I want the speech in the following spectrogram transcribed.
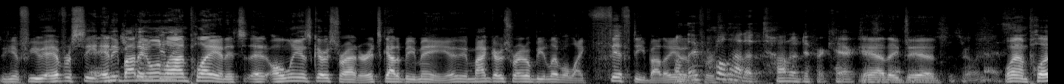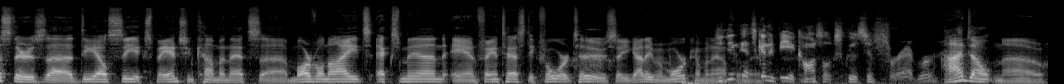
if you ever see anybody play online playing, it's uh, only as Ghost Rider. It's got to be me. My Ghost Rider will be level like 50 by the end Well, of the year. they first pulled one. out a ton of different characters. Yeah, they did. Which is really nice. Well, and plus there's uh, DLC expansion coming. That's uh, Marvel Knights, X Men, and Fantastic Four too. So you got even more coming out. Do you think that's going to be a console exclusive forever? I don't know.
